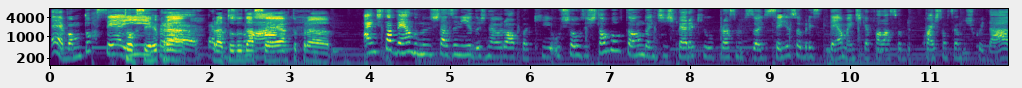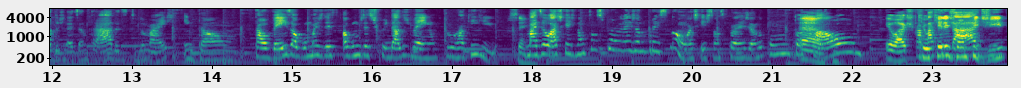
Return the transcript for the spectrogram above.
É, vamos torcer aí. Torcer pra, pra, pra tudo dar certo, pra a gente tá vendo nos Estados Unidos, na Europa, que os shows estão voltando. A gente espera que o próximo episódio seja sobre esse tema. A gente quer falar sobre quais estão sendo os cuidados nas entradas e tudo mais. Então, talvez algumas de, alguns desses cuidados venham pro Rock in Rio. Sim. Mas eu acho que eles não estão se planejando pra isso, não. Eu acho que eles estão se planejando com um total. É, eu acho que o que eles vão pedir.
